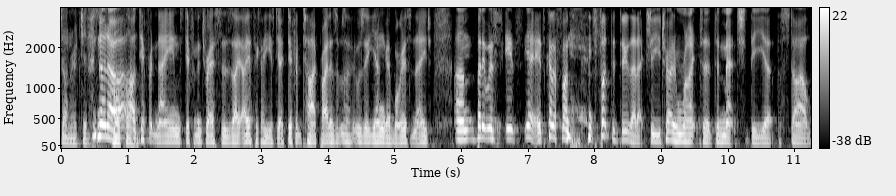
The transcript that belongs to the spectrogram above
John Richards. No, no, Hawthorne. uh, different names, different addresses. I, I think I used yeah, different typewriters. It was a, it was a younger, more innocent age. Um, but it was it's yeah, it's kind of fun. it's fun to do that actually. You try and write to, to match the uh, the style.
